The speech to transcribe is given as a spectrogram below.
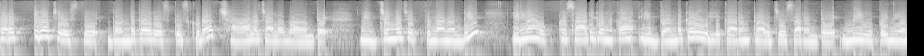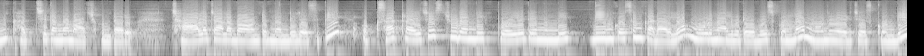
కరెక్ట్గా చేస్తే దొండకాయ రెసిపీస్ కూడా చాలా చాలా బాగుంటాయి. నిజంగా చెప్తున్నానండి ఇలా ఒక్కసారి గనక ఈ దొండకాయ ఉల్లికారం ట్రై చేశారంటే మీ ఒపీనియన్ ఖచ్చితంగా మార్చుకుంటారు. చాలా చాలా బాగుంటుందండి రెసిపీ ఒకసారి ట్రై చేసి చూడండి పోయేదేముంది? దీనికోసం కడాయిలో మూడు నాలుగు టేబుల్ స్పూన్ల నూనె వేడి చేసుకోండి.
